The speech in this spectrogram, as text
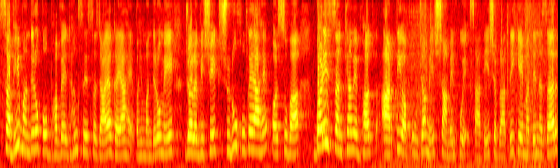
सभी मंदिरों को भव्य ढंग से सजाया गया है। वहीं मंदिरों में जलाभिषेक शुरू हो गया है और सुबह बड़ी संख्या में भक्त आरती और पूजा में शामिल हुए। साथ ही शिवरात्रि के मद्देनजर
